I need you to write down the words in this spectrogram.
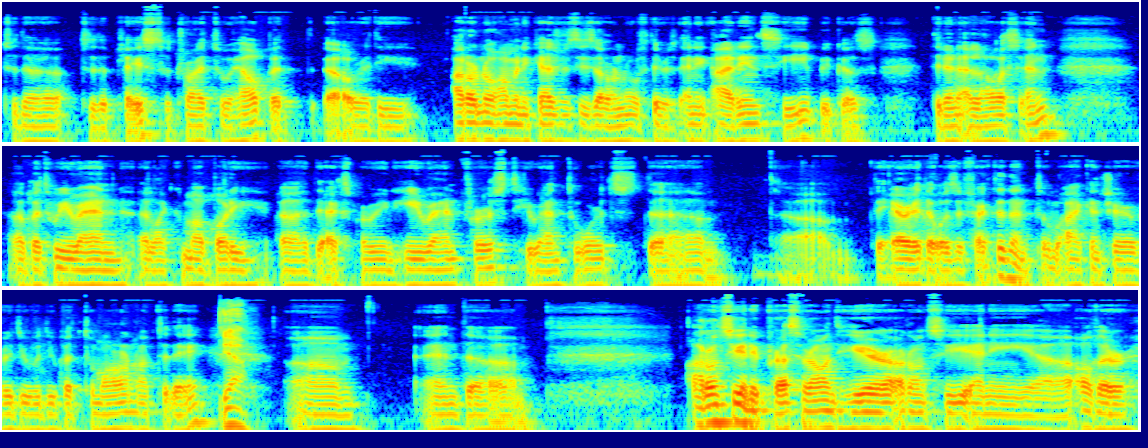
to the to the place to try to help it already. I don't know how many casualties i don't know if there's any i didn't see because didn't allow us in. Uh, but we ran, uh, like my buddy, uh, the ex-marine, he ran first. He ran towards the um, um, the area that was affected, and to, I can share a video with you, but tomorrow, not today. Yeah. Um, and uh, I don't see any press around here. I don't see any uh, other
